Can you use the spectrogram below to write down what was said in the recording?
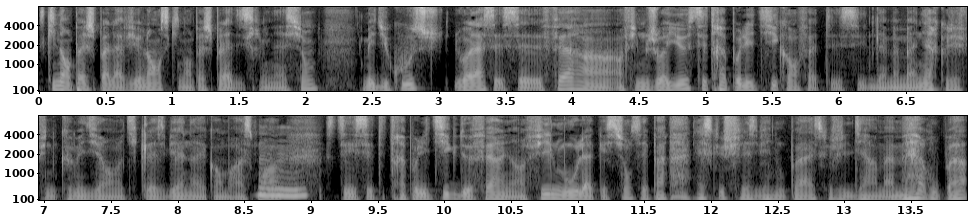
Ce qui n'empêche pas la violence, ce qui n'empêche pas la discrimination. Mais du coup, voilà, c'est faire un, film joyeux, c'est très politique en fait. Et c'est de la même manière que j'ai fait une comédie romantique lesbienne avec Embrasse-moi. Mhm. C'était très politique de faire un film où la question c'est pas est-ce que je suis lesbienne ou pas, est-ce que je vais le dire à ma mère ou pas,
